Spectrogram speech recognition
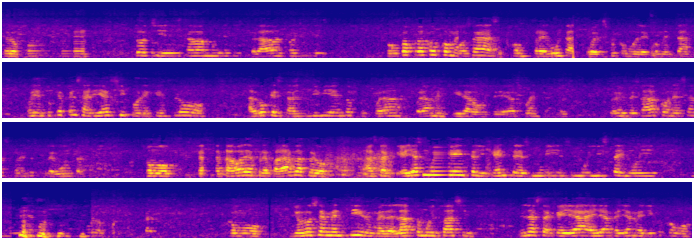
pero sí estaba muy desesperado, entonces poco a poco con cosas, con preguntas, o eso como le comentaba, oye, ¿tú qué pensarías si, por ejemplo, algo que estás viviendo pues fuera, fuera mentira o te dieras cuenta? Pues yo empezaba con esas, con esas preguntas, como trataba de prepararla, pero hasta que ella es muy inteligente, es muy, es muy lista y muy, muy así, muy como yo no sé mentir, me delato muy fácil. Entonces hasta que ella, ella, ella me dijo como,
